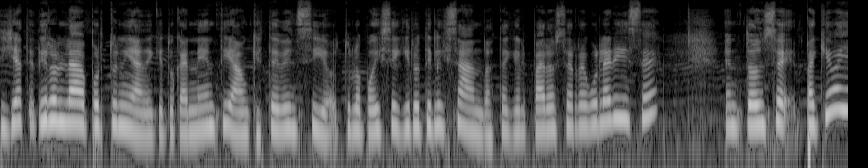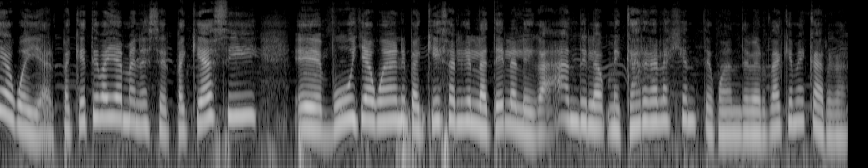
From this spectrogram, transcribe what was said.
ya te dieron la oportunidad de que tu carnet aunque esté vencido, tú lo podés seguir utilizando hasta que el paro se regularice, entonces, ¿para qué vaya a huellar? ¿Para qué te vaya a amanecer? ¿Para qué así eh, bulla, weón? ¿Y para qué salir en la tela alegando? Y la, me carga la gente, weón, de verdad que me carga.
